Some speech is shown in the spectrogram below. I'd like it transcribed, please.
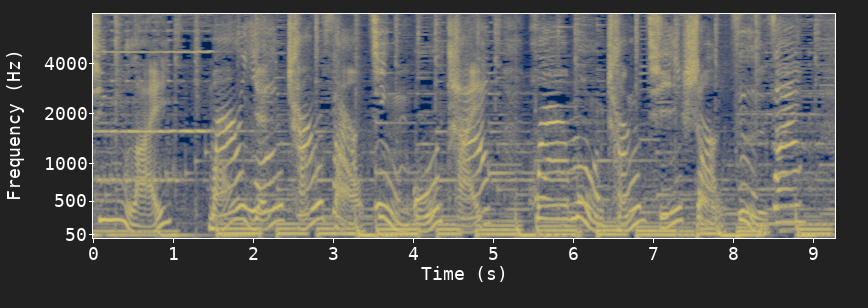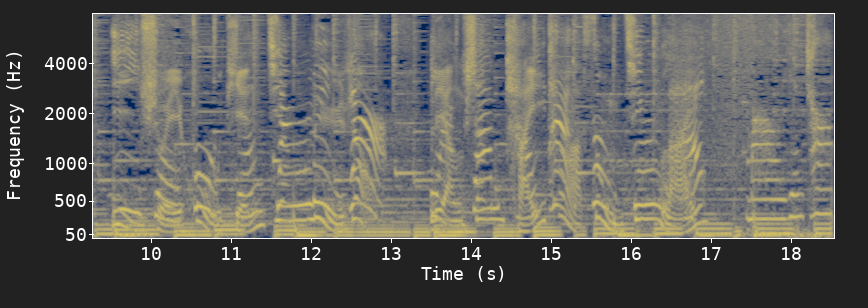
青来。茅檐长扫净无苔，花木成畦手自栽。一水护田将绿绕，两山排闼送青来。茅檐长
